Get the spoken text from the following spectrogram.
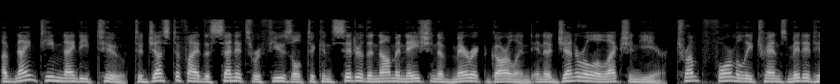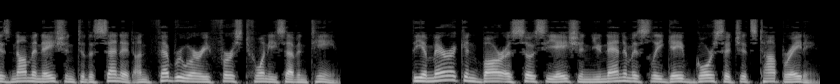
of 1992 to justify the Senate's refusal to consider the nomination of Merrick Garland in a general election year. Trump formally transmitted his nomination to the Senate on February 1, 2017. The American Bar Association unanimously gave Gorsuch its top rating,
